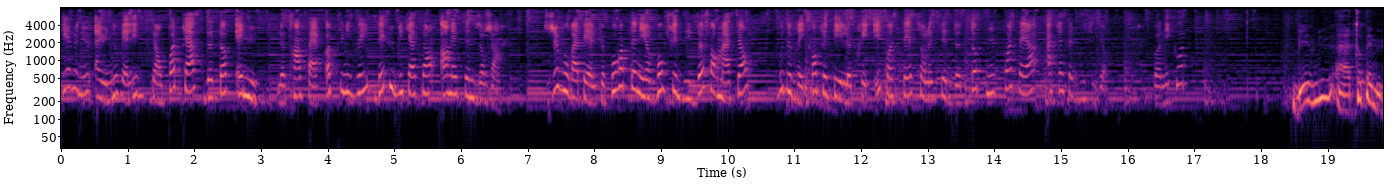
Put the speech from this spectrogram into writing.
Bienvenue à une nouvelle édition podcast de Top MU, le transfert optimisé des publications en médecine d'urgence. Je vous rappelle que pour obtenir vos crédits de formation, vous devrez compléter le pré et sur le site de topmu.ca après cette diffusion. Bonne écoute! Bienvenue à Top MU,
